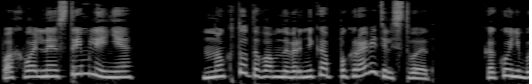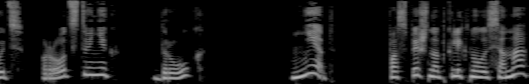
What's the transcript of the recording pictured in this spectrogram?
«Похвальное стремление. Но кто-то вам наверняка покровительствует. Какой-нибудь родственник, друг?» «Нет», — поспешно откликнулась она,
